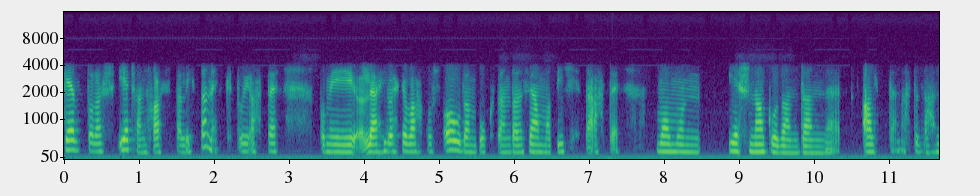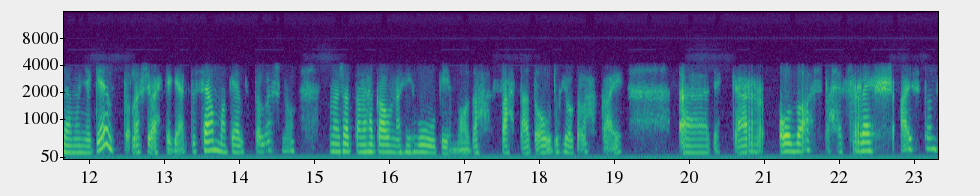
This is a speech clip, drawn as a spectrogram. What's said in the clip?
kertolas ietsan hastali tanektui, että kun mi lähti ehkä vahkus oudan puktan tämän samma pihtähte, mun jes nakudan tämän alttan, että tahle mun ja kelttolas jo ehkä käyttä samma kelttolas, no mä saattaa vähän kaunahi huukiin muuta sahtaa toutu, joka lahkai tekkär ovasta he fresh aiston.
